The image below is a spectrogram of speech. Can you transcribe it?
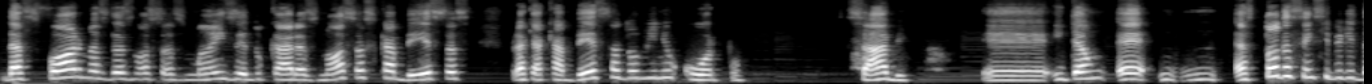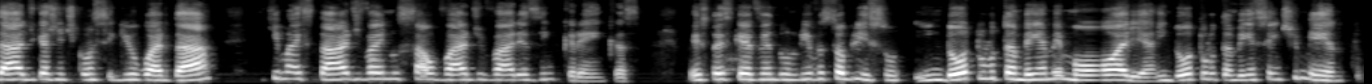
das formas das nossas mães educar as nossas cabeças para que a cabeça domine o corpo, sabe? É, então, é, é toda a sensibilidade que a gente conseguiu guardar, que mais tarde vai nos salvar de várias encrencas. Eu estou escrevendo um livro sobre isso. Indótulo também é memória, indótulo também é sentimento.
